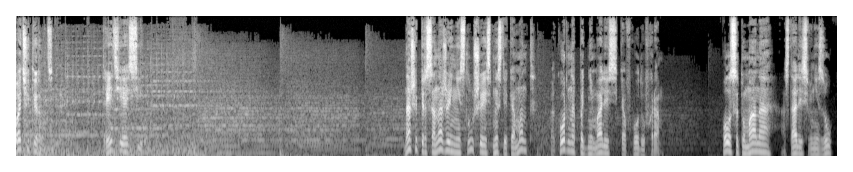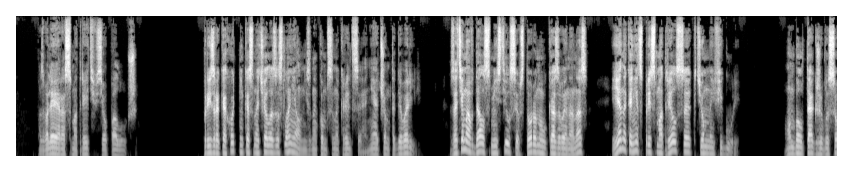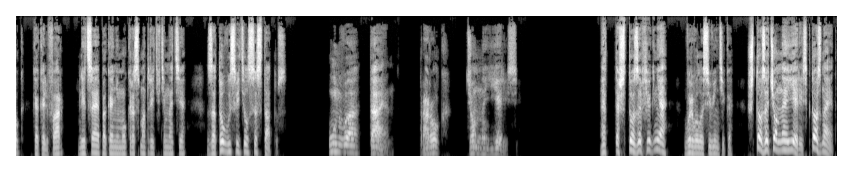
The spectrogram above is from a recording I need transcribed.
Глава 14. Третья сила. Наши персонажи, не слушаясь мысли команд, покорно поднимались ко входу в храм. Полосы тумана остались внизу, позволяя рассмотреть все получше. Призрак охотника сначала заслонял незнакомца на крыльце, они о чем-то говорили. Затем Авдал сместился в сторону, указывая на нас, я, наконец, присмотрелся к темной фигуре. Он был так же высок, как Эльфар, лица я пока не мог рассмотреть в темноте, зато высветился статус. Унва Таен, пророк темной ереси. «Это что за фигня?» — вырвалось у Винтика. «Что за темная ересь? Кто знает?»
